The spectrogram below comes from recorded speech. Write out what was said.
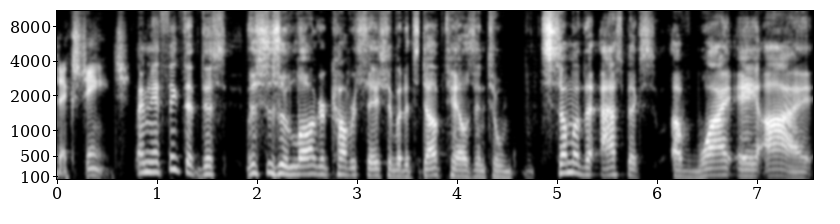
exchange. I mean, I think that this this is a longer conversation, but it dovetails into some of the aspects of why AI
